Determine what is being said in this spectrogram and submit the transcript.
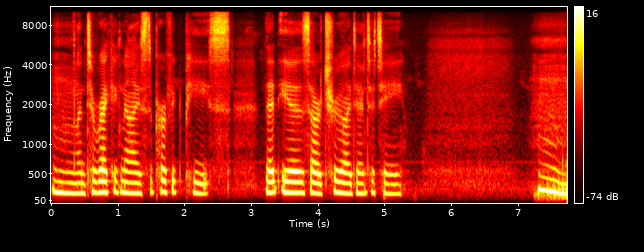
and to recognize the perfect peace that is our true identity. Hmm.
